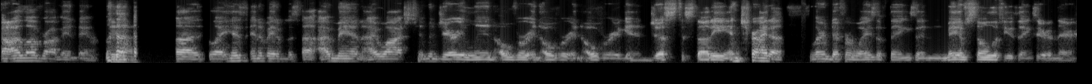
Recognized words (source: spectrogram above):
Oh, I love Rob Van Dam. Yeah, uh like his innovativeness uh, i man i watched him and jerry lynn over and over and over again just to study and try to learn different ways of things and may have stole a few things here and there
